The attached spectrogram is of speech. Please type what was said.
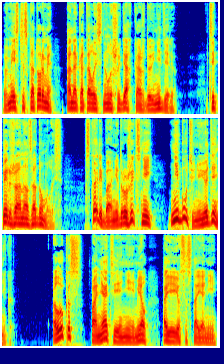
вместе с которыми она каталась на лошадях каждую неделю. Теперь же она задумалась. Стали бы они дружить с ней, не будь у нее денег. Лукас понятия не имел о ее состоянии,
